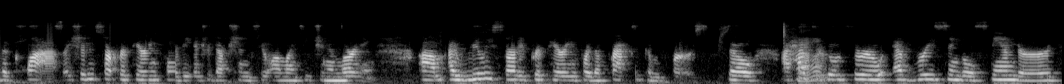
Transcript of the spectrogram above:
the class. I shouldn't start preparing for the introduction to online teaching and learning. Um, I really started preparing for the practicum first. So I had to go through every single standard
